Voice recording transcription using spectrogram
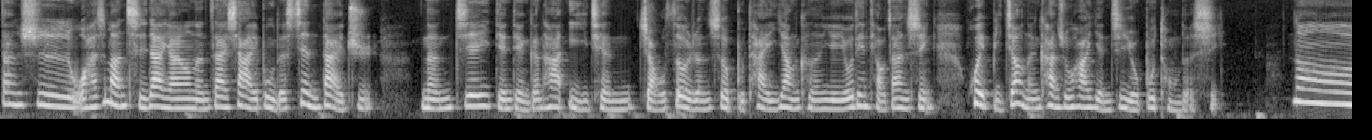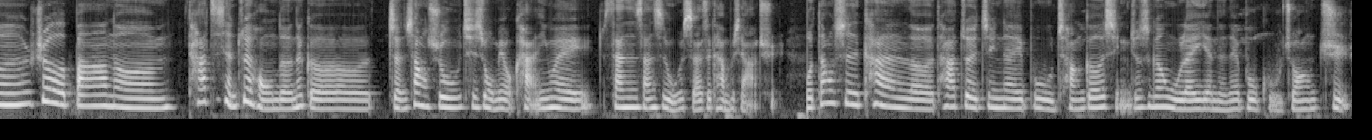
但是我还是蛮期待杨洋能在下一部的现代剧。能接一点点跟他以前角色人设不太一样，可能也有点挑战性，会比较能看出他演技有不同的戏。那热巴呢？他之前最红的那个《枕上书》，其实我没有看，因为《三生三世我》实在是看不下去。我倒是看了他最近那一部《长歌行》，就是跟吴磊演的那部古装剧。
